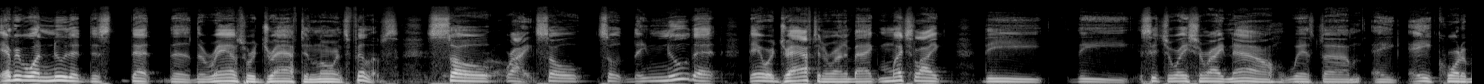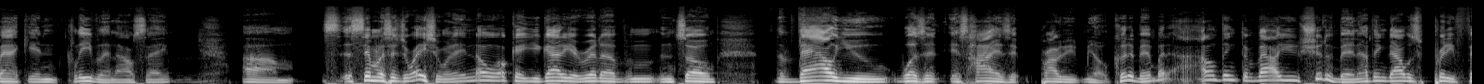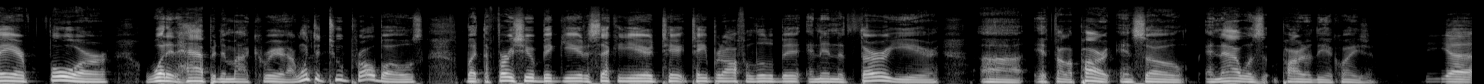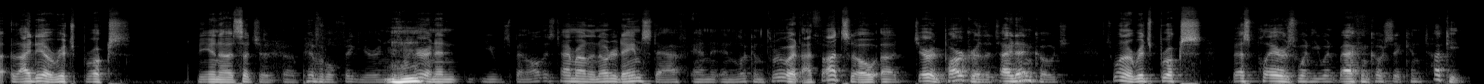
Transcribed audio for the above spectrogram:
everyone knew that this that the the Rams were drafting Lawrence Phillips. So right, so so they knew that they were drafting a running back, much like the the situation right now with um, a a quarterback in Cleveland. I'll say. Um, a similar situation where they know, okay, you got to get rid of them, and so the value wasn't as high as it probably you know could have been, but I don't think the value should have been. I think that was pretty fair for what had happened in my career. I went to two Pro Bowls, but the first year big year, the second year ta tapered off a little bit, and then the third year uh, it fell apart, and so and that was part of the equation. the uh, idea of Rich Brooks being a, such a, a pivotal figure in Mm-hmm. your career, and then you spent all this time around the Notre Dame staff and, and looking through it. I thought so. Uh, Gerad Parker, the tight end coach, was one of Rich Brooks' best players when he went back and coached at Kentucky.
